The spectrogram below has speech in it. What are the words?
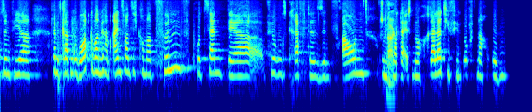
sind wir, wir haben jetzt gerade einen Award gewonnen, wir haben 21,5 Prozent der Führungskräfte sind Frauen Stark. und ich glaube, da ist noch relativ viel Luft nach oben.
